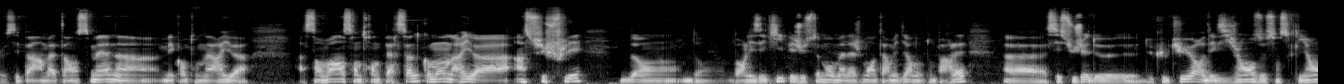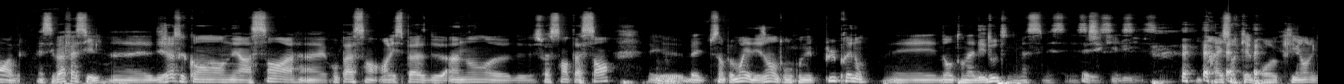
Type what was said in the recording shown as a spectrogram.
je sais pas, un matin en semaine. Euh, mais quand on arrive à, à 120, 130 personnes, comment on arrive à insuffler dans, dans, dans, les équipes et justement au management intermédiaire dont on parlait, euh, ces sujets de, de culture, d'exigence, de sens client. Mais c'est pas facile. Euh, déjà, parce que quand on est à 100, euh, qu'on passe en, l'espace de un an euh, de 60 à 100, et, euh, bah, tout simplement, il y a des gens dont on connaît plus le prénom et dont on a des doutes. Mais c'est, c'est, ils travaillent sur quel client les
